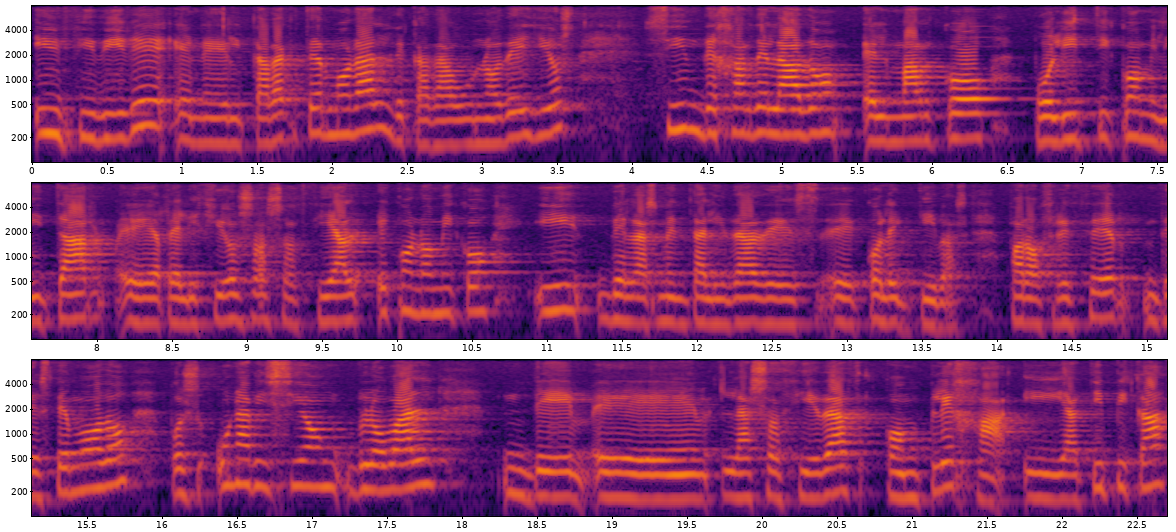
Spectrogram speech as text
incidiré en el carácter moral de cada uno de ellos sin dejar de lado el marco político, militar, eh, religioso, social, económico y de las mentalidades colectivas, para ofrecer de este modo pues, una visión global de eh, la sociedad compleja y atípica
